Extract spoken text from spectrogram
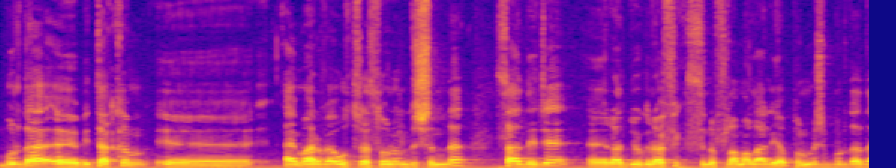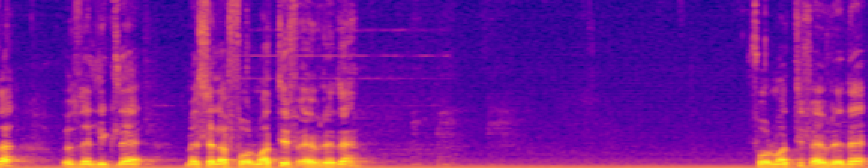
Burada e, bir takım e, MR ve ultrasonun dışında sadece e, radyografik sınıflamalar yapılmış. Burada da özellikle mesela formatif evrede formatif evrede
